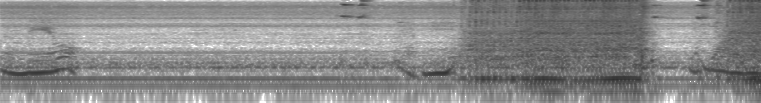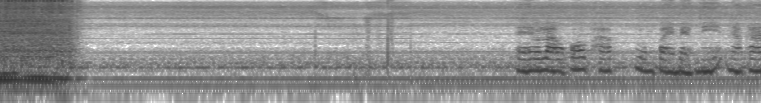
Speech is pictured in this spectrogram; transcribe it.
หนึ่งนิ้ว แบบนี้เย็บยาวเลยแล้วเราก็พับลงไปแบบนี้นะคะ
